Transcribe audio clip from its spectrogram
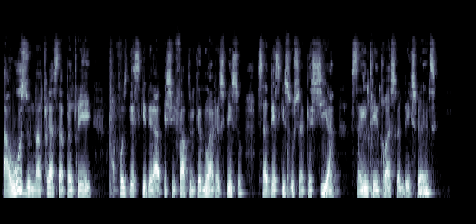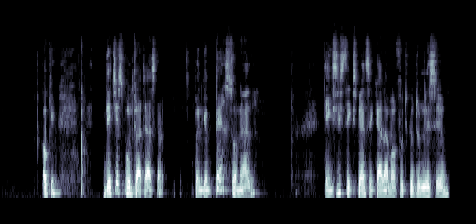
auzul mărturia asta pentru ei a fost deschiderea și faptul că nu a respins-o, s-a deschis ușa că și ea să intre într-o astfel de experiență. Ok. De ce spun toate asta? Pentru că personal există experiențe care le-am avut cu Dumnezeu,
